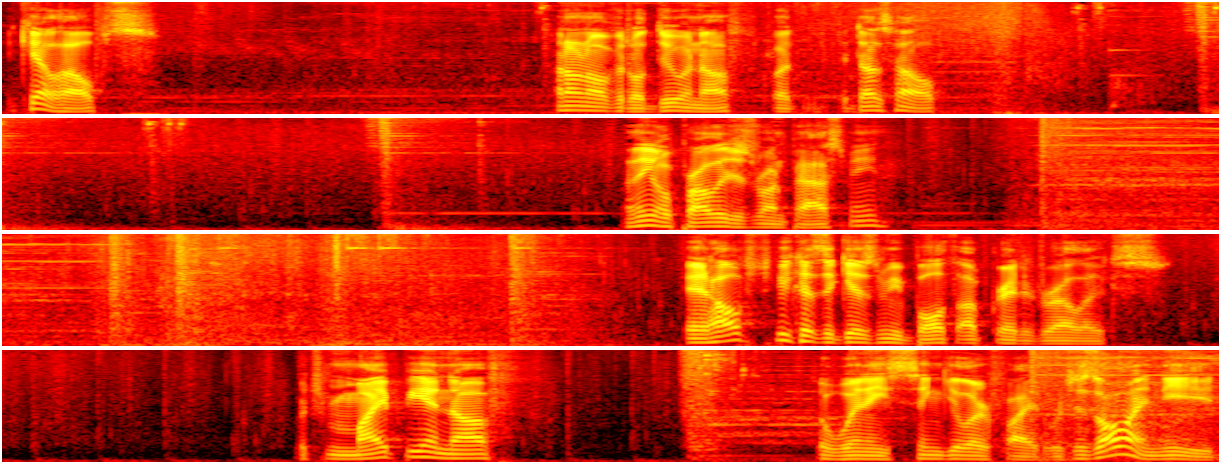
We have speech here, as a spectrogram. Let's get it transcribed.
the kill helps. I don't know if it'll do enough, but it does help. I think he'll probably just run past me. It helps because it gives me both upgraded relics. Which might be enough to win a singular fight, which is all I need.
